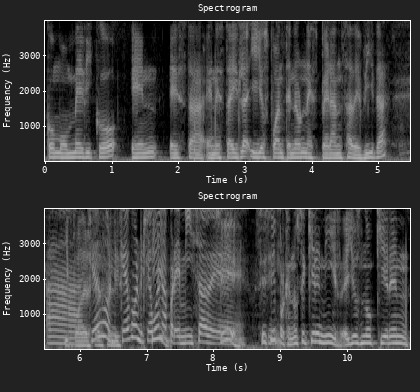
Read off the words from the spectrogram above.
como médico en esta, en esta isla y ellos puedan tener una esperanza de vida Ah, y poder qué ser feliz. Qué, boni- qué Sí. buena premisa de. Sí, sí, sí, porque no se quieren ir. Ellos no quieren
